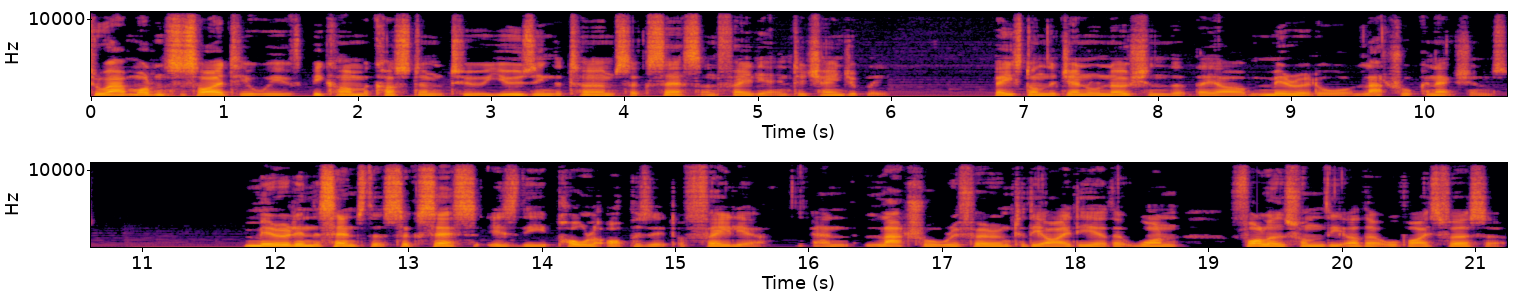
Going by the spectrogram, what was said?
Throughout modern society, we've become accustomed to using the terms success and failure interchangeably, based on the general notion that they are mirrored or lateral connections. Mirrored in the sense that success is the polar opposite of failure, and lateral referring to the idea that one follows from the other or vice versa.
